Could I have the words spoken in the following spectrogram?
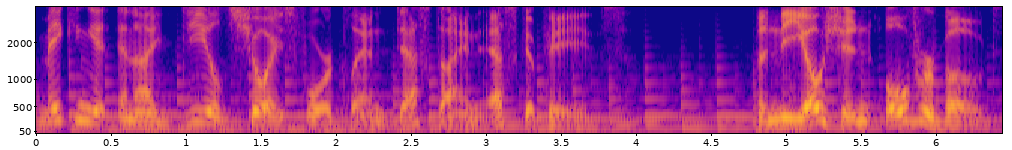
making it an ideal choice for clandestine escapades. The Neocean Overboat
